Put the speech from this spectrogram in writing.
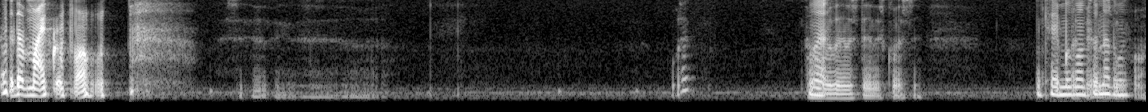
with a microphone. What? I don't really understand this question. Okay, move on to another one. on.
